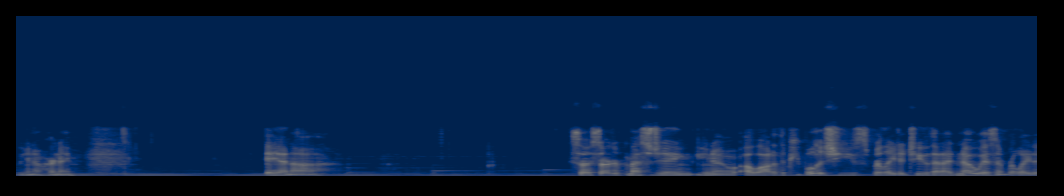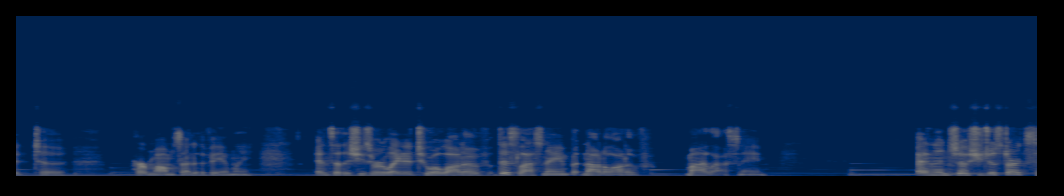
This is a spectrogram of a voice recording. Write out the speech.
you know, her name. And, uh, so I started messaging, you know, a lot of the people that she's related to that I know isn't related to her mom's side of the family and said that she's related to a lot of this last name, but not a lot of my last name. And then so she just starts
